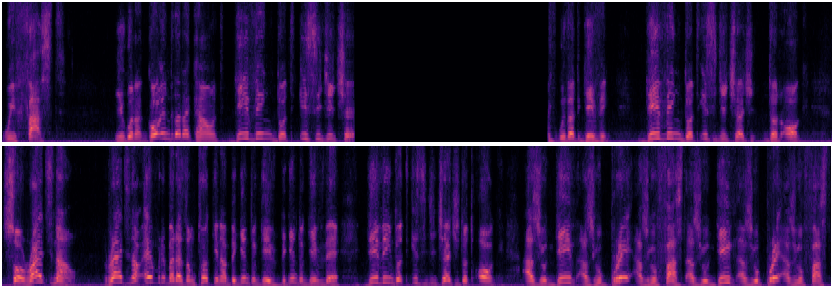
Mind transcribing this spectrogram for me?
we fast. You're going to go into that account, giving.ecgchurch without giving. Giving.ecgchurch.org. So right now, right now, everybody as I'm talking, I begin to give, begin to give there. Giving.ecgchurch.org. As you give, as you pray, as you fast, as you give, as you pray, as you fast,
